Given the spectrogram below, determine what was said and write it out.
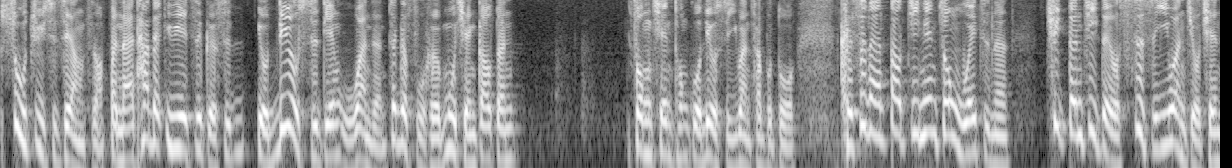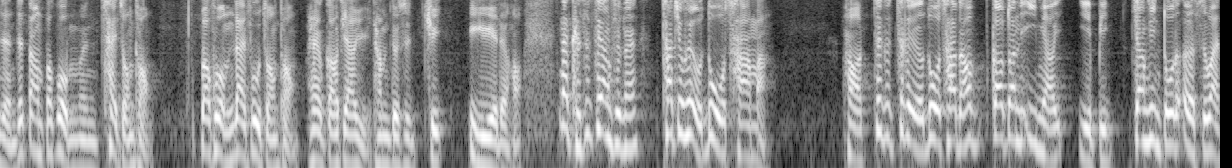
数据是这样子哦，本来他的预约资格是有六十点五万人，这个符合目前高端。封签通过六十一万差不多，可是呢，到今天中午为止呢，去登记的有四十一万九千人，这当然包括我们蔡总统，包括我们赖副总统，还有高嘉宇，他们都是去预约的哈。那可是这样子呢，它就会有落差嘛。好，这个这个有落差，然后高端的疫苗也比将近多了二十万，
